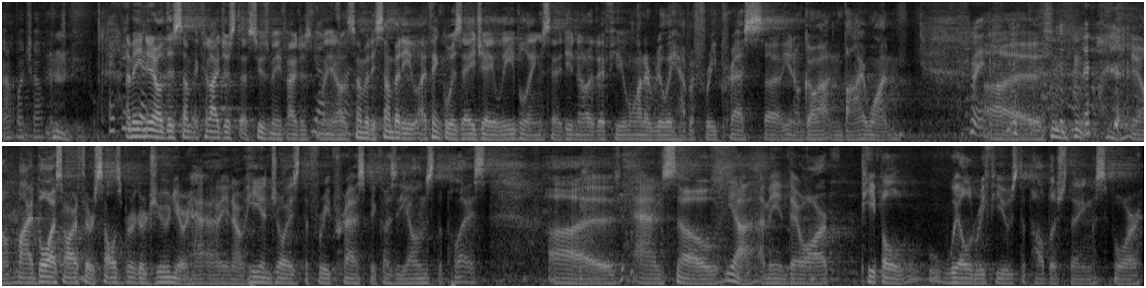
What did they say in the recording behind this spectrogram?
not watch out for these people. I mean, you know, there's some, could I just, excuse me if I just, Yeah, you know, somebody, somebody, I think it was A.J. Liebling said, you know, that if you want to really have a free press, uh, you know, go out and buy one. Right. Uh, you know, my boss Arthur Sulzberger Jr. Ha, you know, he enjoys the free press because he owns the place, and so yeah, I mean, there are people will refuse to publish things for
